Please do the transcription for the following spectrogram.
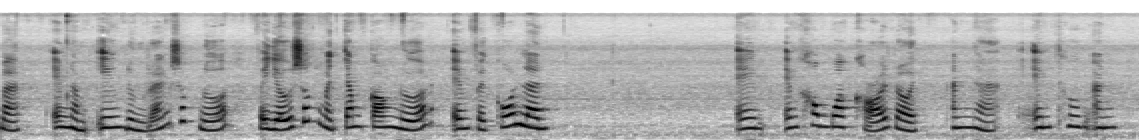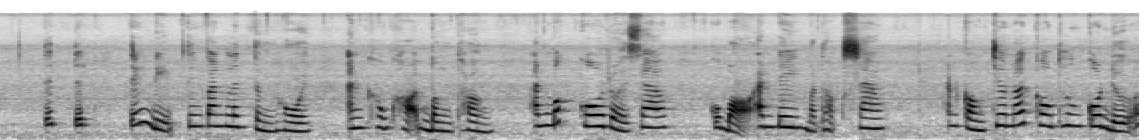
mà. Em nằm yên đừng ráng sức nữa. Phải giữ sức mà chăm con nữa. Em phải cố lên. Em, em không qua khỏi rồi. Anh à, em thương anh Tích tích Tiếng điệp tiếng vang lên từng hồi anh không khỏi bần thần. Anh mất cô rồi sao? Cô bỏ anh đi mà thật sao? Anh còn chưa nói câu thương cô nữa.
